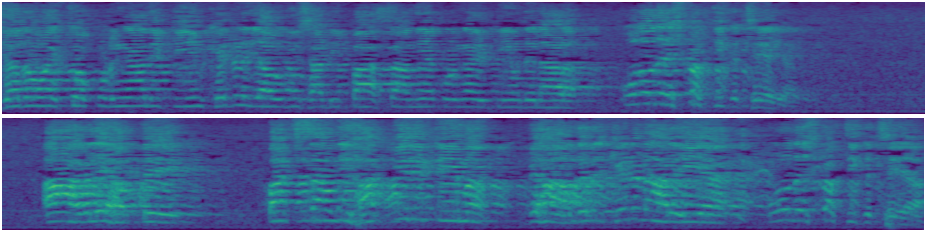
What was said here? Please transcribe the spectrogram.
ਜਦੋਂ ਇੱਥੋਂ ਕੁੜੀਆਂ ਦੀ ਟੀਮ ਖੇਡਣ ਜਾਊਗੀ, ਸਾਡੀ ਪਾਕਿਸਤਾਨ ਦੀਆਂ ਕੁੜੀਆਂ ਦੀ ਟੀਮ ਦੇ ਨਾਲ, ਉਦੋਂ ਦੇਸ਼ ਭਗਤੀ ਕਿੱਥੇ ਹੈ ਯਾਰ? ਆ ਅਗਲੇ ਹਫ਼ਤੇ ਪਾਕਿਸਤਾਨ ਦੀ ਹਾਕੀ ਦੀ ਟੀਮ ਬਿਹਾਰ ਦੇ ਵਿੱਚ ਖੇਡਣ ਆ ਰਹੀ ਹੈ ਉਹ ਦੇਸ਼ ਭਗਤੀ ਕਿੱਥੇ ਆ?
